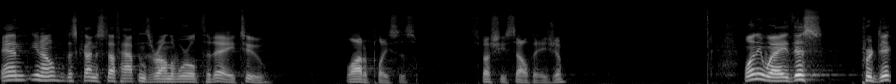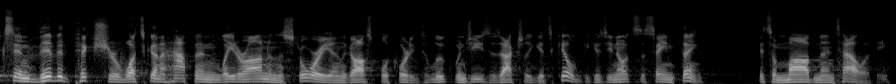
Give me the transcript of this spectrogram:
And, you know, this kind of stuff happens around the world today, too. A lot of places, especially South Asia. Well, anyway, this predicts in vivid picture what's going to happen later on in the story in the gospel according to Luke when Jesus actually gets killed because you know it's the same thing. It's a mob mentality.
